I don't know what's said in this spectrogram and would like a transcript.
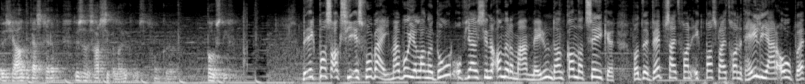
dus je houdt elkaar scherp. Dus dat is hartstikke leuk, dus dat vond ik positief. De Ik Pas actie is voorbij, maar wil je langer door of juist in een andere maand meedoen, dan kan dat zeker. Want de website van Ik Pas blijft gewoon het hele jaar open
